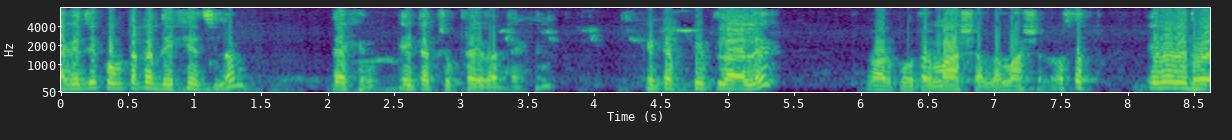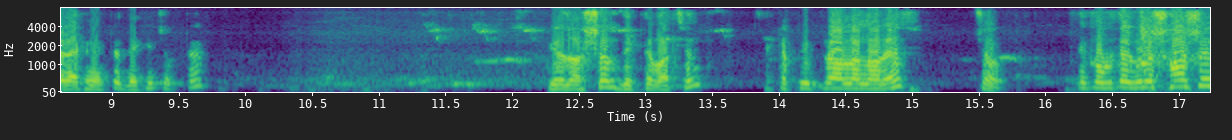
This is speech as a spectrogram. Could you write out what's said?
আগে যে কবুতরটা দেখিয়েছিলাম দেখেন এইটা চোখটা এবার দেখেন। এটা পিপলালে নর কবুতর মাশাল্লাহ মাশাল্লাহ ওস্তাদ, এভাবে ধরে রাখেন একটু, দেখি চোখটা। প্রিয় দর্শক, দেখতে পাচ্ছেন, একটা পিপলাওয়ালা নরের চোখ। এই কবুতরগুলো সরাসরি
